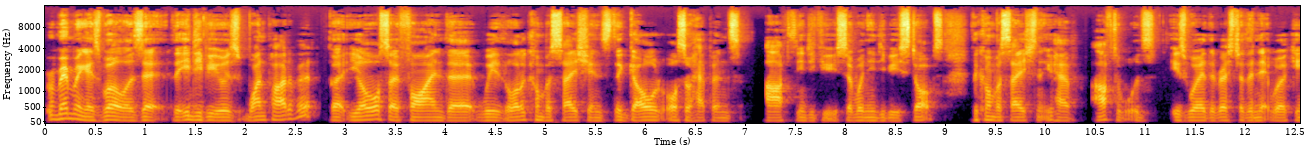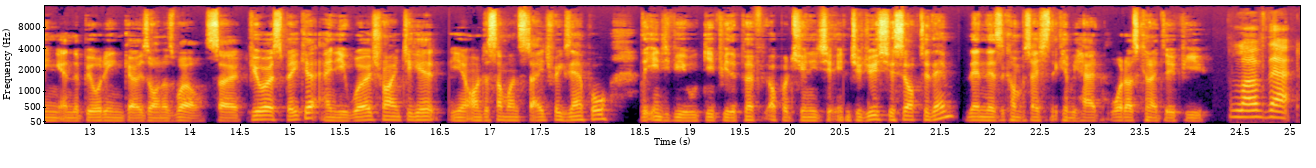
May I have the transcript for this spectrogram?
Remembering as well is that the interview is one part of it, but you'll also find that with a lot of conversations, the gold also happens after the interview. So when the interview stops, the conversation that you have afterwards is where the rest of the networking and the building goes on as well. So if you were a speaker and you were trying to get, you know, onto someone's stage, for example, the interview will give you the perfect opportunity to introduce yourself to them. Then there's a conversation that can be had. What else can I do for you? Love that.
